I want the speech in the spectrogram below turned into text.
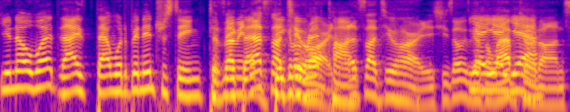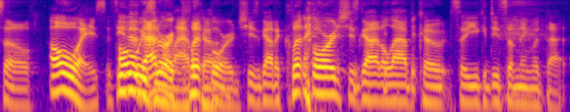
you know what I, that would have been interesting to make I mean, that that's not too hard. retcon. That's not too hard. She's always got Yeah, the yeah, lab yeah. coat on, so always it's either always that or a lab coat. clipboard. She's got a clipboard. she's got a lab coat, so you could do something with that.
